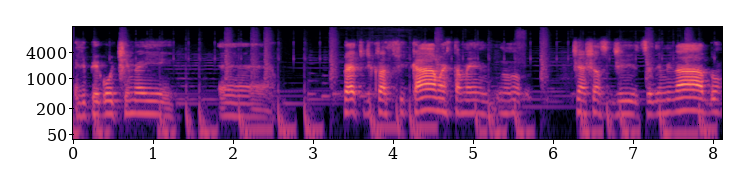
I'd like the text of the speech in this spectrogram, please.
ele pegou o time aí é, perto de classificar, mas também não tinha chance de ser eliminado,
